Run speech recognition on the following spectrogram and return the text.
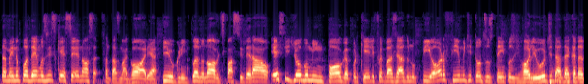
Também não podemos esquecer, nossa, Fantasmagória, Pilgrim, Plano 9, Espaço Sideral. Esse jogo me empolga porque ele foi baseado no pior filme de todos os tempos de Hollywood da década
